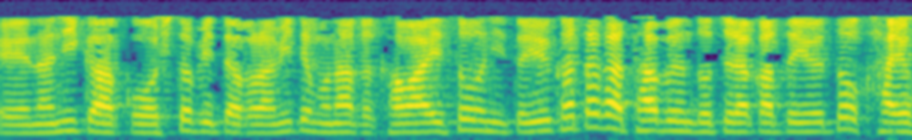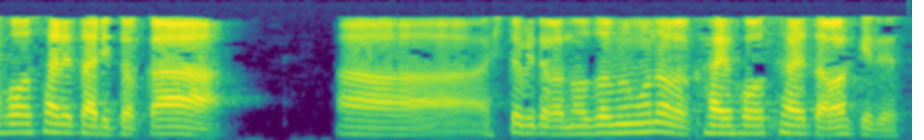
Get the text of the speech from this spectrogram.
えー、何かこう人々から見てもなんかかわいそうにという方が多分どちらかというと解放されたりとか、あ人々が望むものが解放されたわけです。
